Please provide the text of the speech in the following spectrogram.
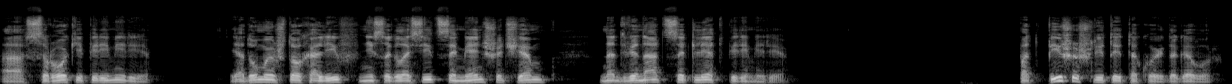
о сроке перемирия? Я думаю, что халиф не согласится меньше, чем на двенадцать лет перемирия. Подпишешь ли ты такой договор?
